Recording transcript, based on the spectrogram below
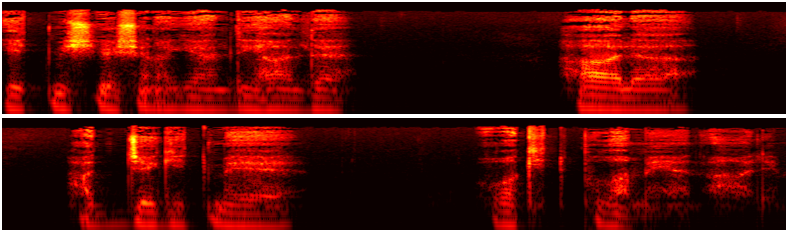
70 yaşına geldiği halde hala hacca gitmeye vakit bulamayan alim.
